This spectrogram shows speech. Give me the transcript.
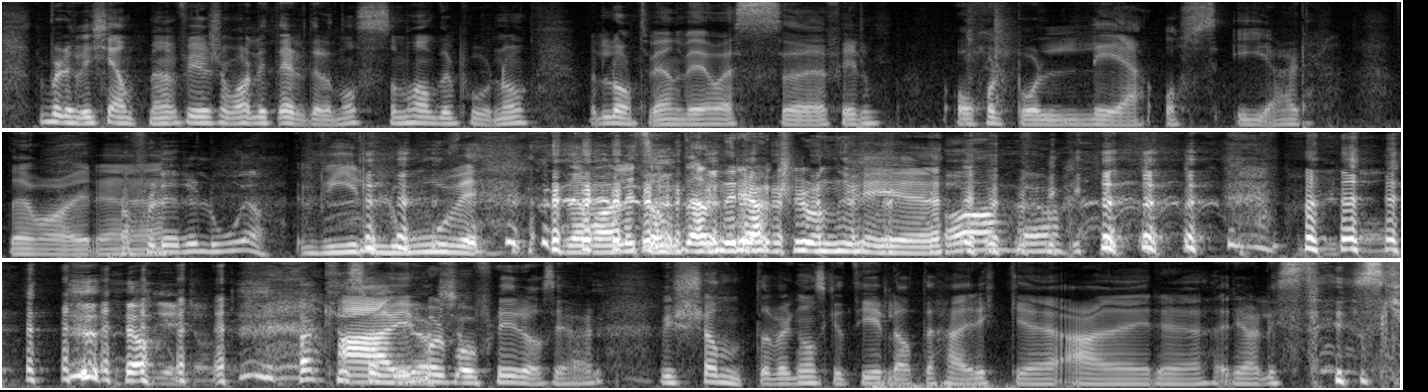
Så ble vi kjent med en fyr som var litt eldre enn oss, som hadde porno. Da lånte vi en VHS-film og holdt på å le oss i hjel. Det var eh, Ja, for dere lo, ja. Vi lo, vi. Det var litt sånn den reaksjonen vi Ah, ja. ja. Det Nei, vi holdt på å flire oss i hjel. Vi skjønte vel ganske tidlig at det her ikke er eh, realistisk.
